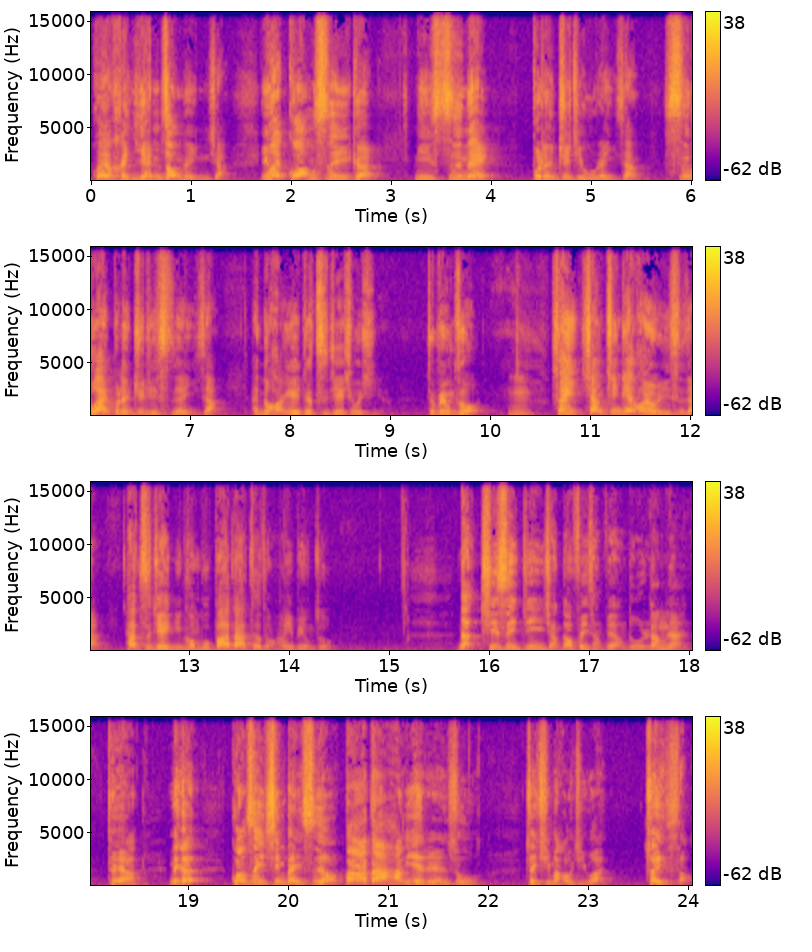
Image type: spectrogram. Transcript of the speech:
会有很严重的影响。因为光是一个你室内不能聚集五人以上，室外不能聚集十人以上，很多行业就直接休息了，就不用做。嗯，所以像今天侯友宜市长，他直接已经公布八大特种行业不用做，那其实已经影响到非常非常多人。当然，对啊，那个光是以新北市哦，八大行业的人数，最起码好几万，最少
